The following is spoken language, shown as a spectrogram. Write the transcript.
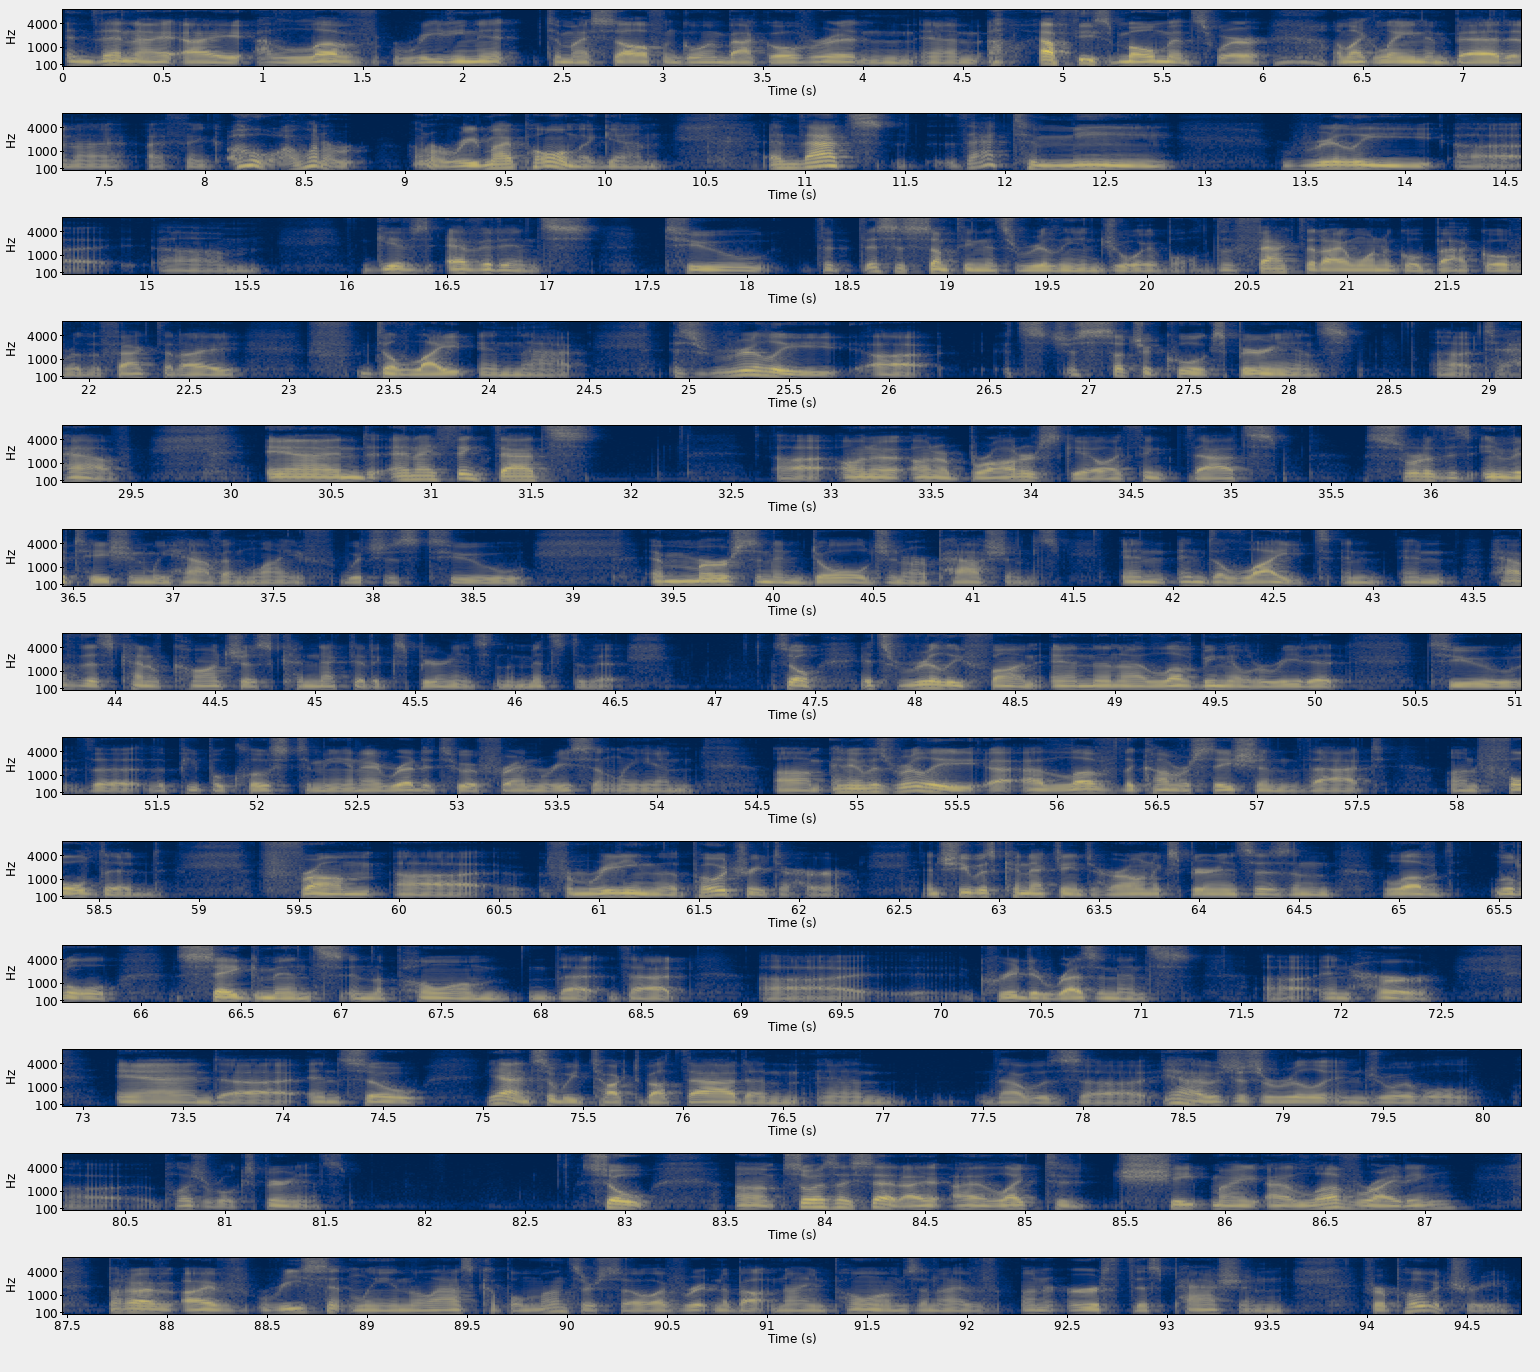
and then I, I, I love reading it to myself and going back over it and and I'll have these moments where I'm like laying in bed and I, I think oh I want to I want to read my poem again, and that's that to me really uh, um, gives evidence to that this is something that's really enjoyable. The fact that I want to go back over, the fact that I f- delight in that is really, uh, it's just such a cool experience uh, to have, and and I think that's uh, on a on a broader scale. I think that's sort of this invitation we have in life, which is to immerse and indulge in our passions and and delight and and have this kind of conscious connected experience in the midst of it so it's really fun, and then I love being able to read it to the the people close to me. And I read it to a friend recently, and um, and it was really I love the conversation that unfolded from uh, from reading the poetry to her. And she was connecting to her own experiences and loved little segments in the poem that that uh, created resonance uh, in her and uh, and so yeah, and so we talked about that, and and that was uh, yeah, it was just a really enjoyable, uh, pleasurable experience. So, um, so as I said, I, I like to shape my. I love writing, but I've I've recently in the last couple months or so I've written about nine poems, and I've unearthed this passion for poetry,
